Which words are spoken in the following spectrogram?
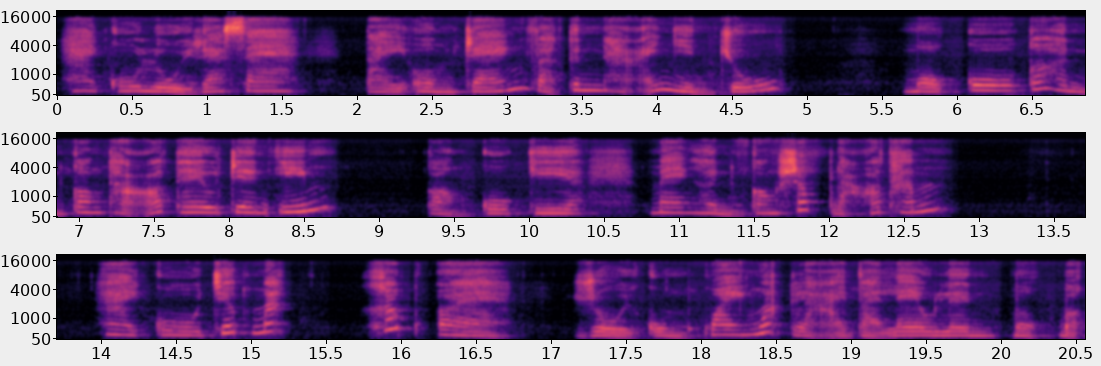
Hai cô lùi ra xa, tay ôm trán và kinh hãi nhìn chú. Một cô có hình con thỏ theo trên yếm còn cô kia mang hình con sóc đỏ thắm. Hai cô chớp mắt, khóc òa, rồi cùng quay ngoắt lại và leo lên một bậc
